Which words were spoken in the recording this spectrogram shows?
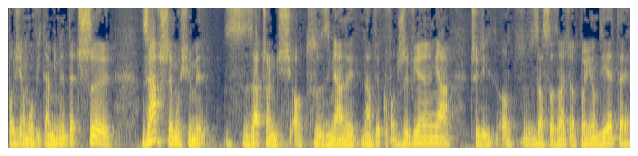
poziomu witaminy D3. Zawsze musimy zacząć od zmiany nawyków odżywienia, czyli od, zastosować odpowiednią dietę.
